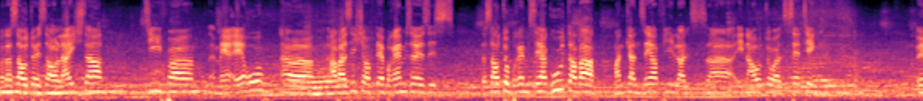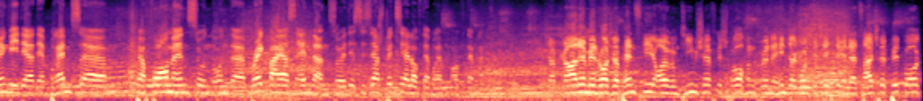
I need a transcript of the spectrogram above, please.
aber das Auto ist auch leichter, tiefer, mehr Aero, äh, aber sicher auf der Bremse, es ist das Auto bremst sehr gut, aber man kann sehr viel als äh, in Auto als Setting irgendwie der, der Bremse-Performance und, und äh, Brake Bias ändern. So, das ist sehr speziell auf der, Brem auf der Bremse. Ich habe gerade mit Roger Penske, eurem Teamchef, gesprochen für eine Hintergrundgeschichte in der Zeitschrift Pitwalk.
